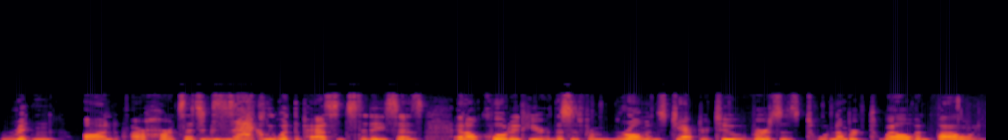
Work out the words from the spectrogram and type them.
written on our hearts. That's exactly what the passage today says, and I'll quote it here. This is from Romans chapter 2, verses tw- number 12 and following.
